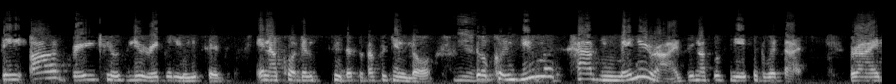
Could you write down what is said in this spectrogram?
they are very closely regulated in accordance to the South African law. Yeah. So consumers have many rights in associated with that, right?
